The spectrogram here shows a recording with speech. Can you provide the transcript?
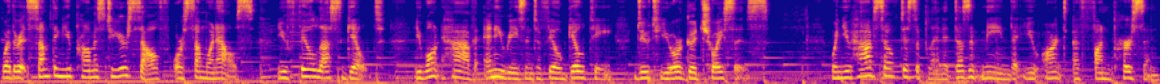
whether it's something you promise to yourself or someone else, you feel less guilt. You won't have any reason to feel guilty due to your good choices. When you have self discipline, it doesn't mean that you aren't a fun person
